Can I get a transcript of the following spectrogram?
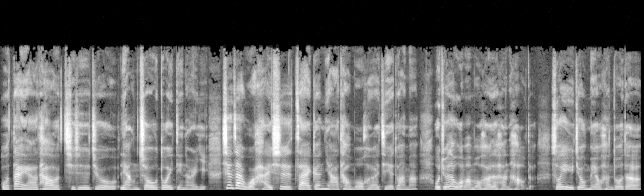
我戴牙套其实就两周多一点而已，现在我还是在跟牙套磨合阶段嘛。我觉得我们磨合的很好的，所以就没有很多的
